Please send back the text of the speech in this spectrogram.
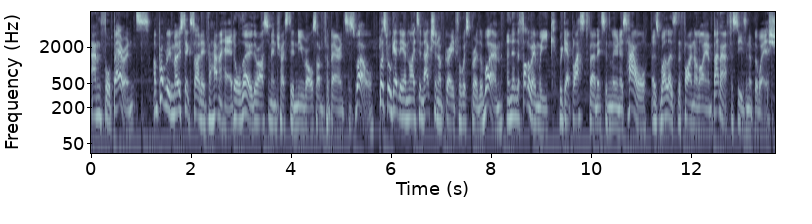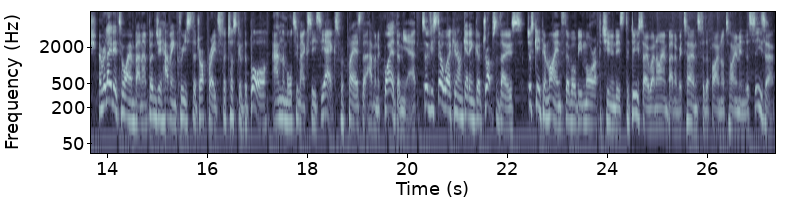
and Forbearance. I'm probably most excited for Hammerhead, although there are some interesting new rolls on Forbearance as well. Plus, we'll get the Enlightened Action upgrade for Whisper of the Worm, and then the following week, we get Blast Furnace and Luna's Howl, as well as the final Iron Banner for Season of the Wish. And related to Iron Banner, Bungie have increased the drop rates for Tusk of the Boar and the Multimach CCX for players that haven't acquired them yet. So if you're still working on getting good drops of those, just keep in mind there will be more opportunities to do so when Iron Banner returns for the final time in the season.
